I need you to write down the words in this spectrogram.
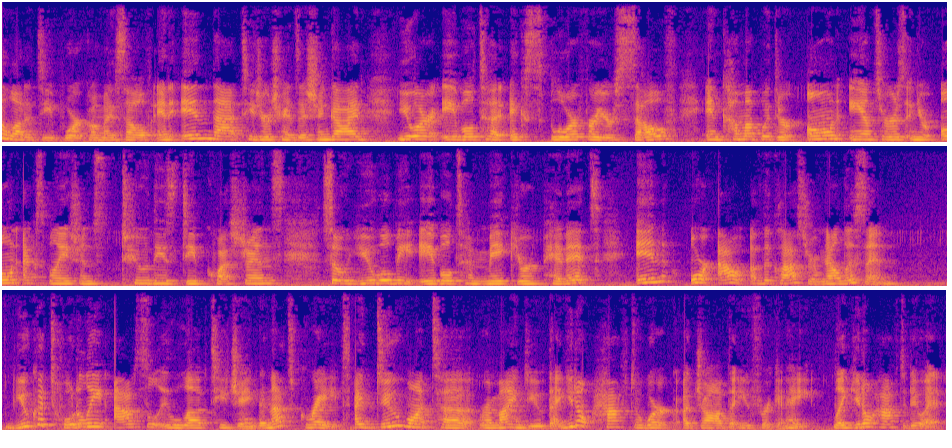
a lot of deep work on myself and in that teacher transition guide you are able to explore for yourself and come up with your own answers and your own explanations to these deep questions. So you will be able to make your pivot in or out of the classroom. Now listen you could totally absolutely love teaching and that's great. I do want to remind you that you don't have to work a job that you freaking hate. Like you don't have to do it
